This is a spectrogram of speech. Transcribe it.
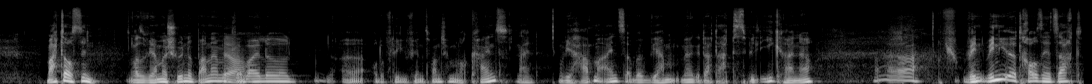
Macht auch Sinn. Also wir haben ja schöne Banner Ja. mittlerweile. Äh, Autopflege 24 haben wir noch keins. Nein. Wir haben eins, aber wir haben immer gedacht, ach, das will eh keiner. Ja, Wenn, wenn ihr da draußen jetzt sagt,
